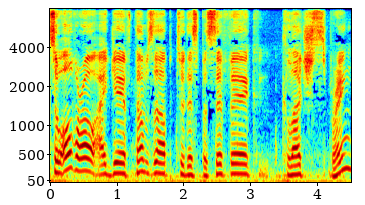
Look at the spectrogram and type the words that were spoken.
so overall, I give thumbs up to this specific clutch spring,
